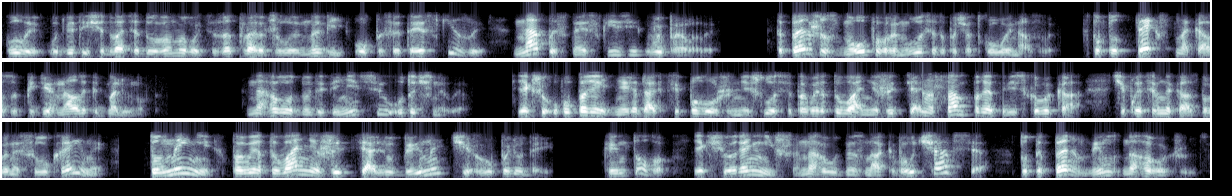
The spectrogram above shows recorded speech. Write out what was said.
Коли у 2022 році затверджували нові описи та ескізи, напис на ескізі виправили. Тепер же знову повернулися до початкової назви. Тобто текст наказу підігнали під малюнок. Нагородну дефініцію уточнили. Якщо у попередній редакції положення йшлося про врятування життя насамперед військовика чи працівника Збройних сил України, то нині про врятування життя людини чи групи людей. Крім того, якщо раніше нагрудний знак вручався, то тепер ним нагороджують.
